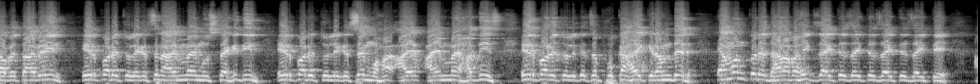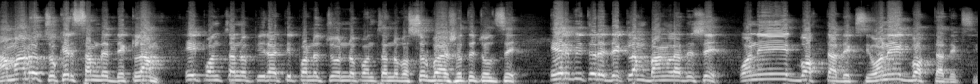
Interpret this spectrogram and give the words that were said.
তাবে তাবেইন এরপরে চলে গেছেন আইম্মাই মুস্তাহিদিন, এরপরে চলে গেছে আইম্মাই হাদিস, এরপরে চলে গেছে ফুকাহাই কিরামদের। এমন করে ধারাবাহিক যাইতে যাইতে যাইতে যাইতে আমারও চোখের সামনে দেখলাম, এই পঞ্চান্ন পিরা, তিপ্পান্ন, চুয়ান্ন, পঞ্চান্ন বছর বয়স হতে চলছে। এর ভিতরে দেখলাম বাংলাদেশে অনেক বক্তা দেখছি, অনেক বক্তা দেখছি।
